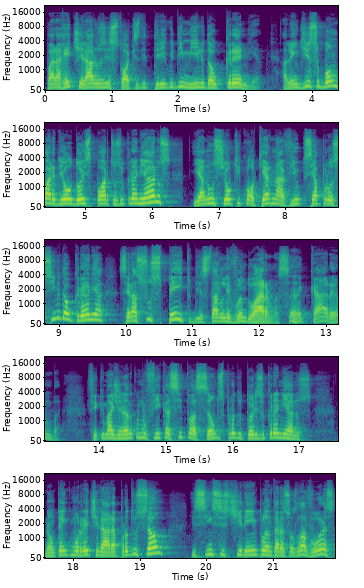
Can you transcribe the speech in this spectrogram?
para retirar os estoques de trigo e de milho da Ucrânia. Além disso, bombardeou dois portos ucranianos e anunciou que qualquer navio que se aproxime da Ucrânia será suspeito de estar levando armas. Caramba! Fico imaginando como fica a situação dos produtores ucranianos. Não tem como retirar a produção e se insistirem em implantar as suas lavouras,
